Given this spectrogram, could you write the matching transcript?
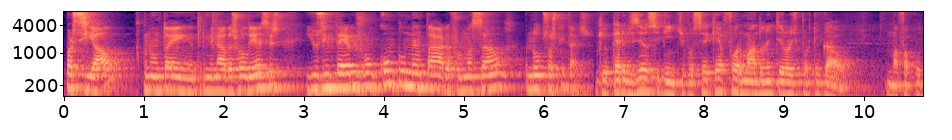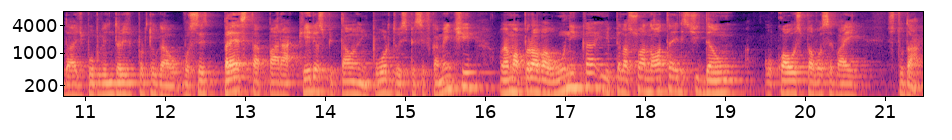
parcial, porque não têm determinadas valências, e os internos vão complementar a formação noutros hospitais. O que eu quero dizer é o seguinte: você que é formado no interior de Portugal, uma faculdade pública no interior de Portugal, você presta para aquele hospital em Porto especificamente, ou é uma prova única e pela sua nota eles te dão o qual hospital você vai estudar.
